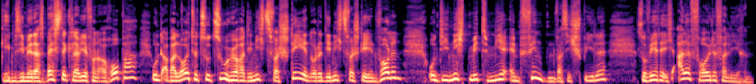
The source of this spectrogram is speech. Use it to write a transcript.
Geben Sie mir das beste Klavier von Europa und aber Leute zu Zuhörer, die nichts verstehen oder die nichts verstehen wollen und die nicht mit mir empfinden, was ich spiele, so werde ich alle Freude verlieren.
